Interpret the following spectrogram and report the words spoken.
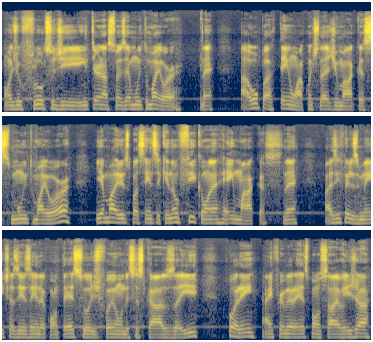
onde o fluxo de internações é muito maior, né? A UPA tem uma quantidade de macas muito maior e a maioria dos pacientes aqui não ficam, né, em macas, né? Mas infelizmente às vezes ainda acontece, hoje foi um desses casos aí, porém a enfermeira responsável já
